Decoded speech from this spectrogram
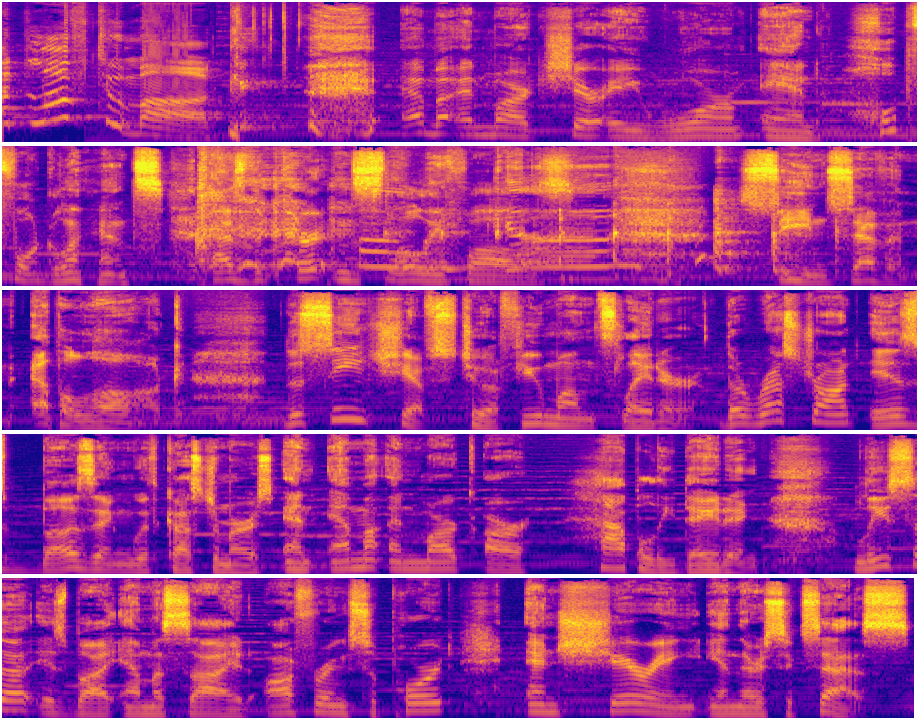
I'd love to, Mark. Emma and Mark share a warm and hopeful glance as the curtain oh slowly falls. Scene 7 Epilogue. The scene shifts to a few months later. The restaurant is buzzing with customers, and Emma and Mark are happily dating. Lisa is by Emma's side, offering support and sharing in their success.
